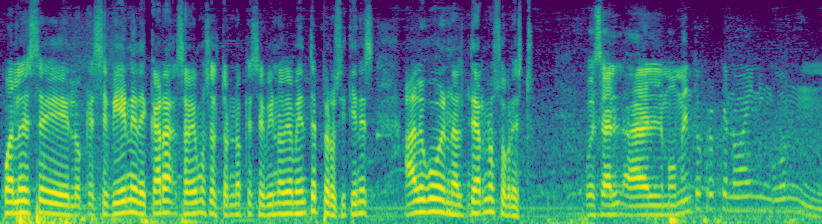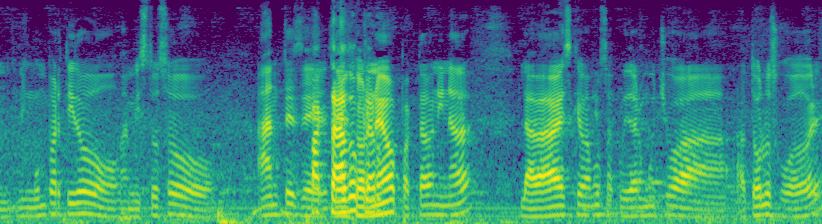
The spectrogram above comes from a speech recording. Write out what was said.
¿Cuál es eh, lo que se viene de cara? Sabemos el torneo que se viene, obviamente, pero si tienes algo en alterno sobre esto. Pues al, al momento creo que no hay ningún ningún partido amistoso antes de, Pactado, del torneo, claro. pactado ni nada. La verdad es que vamos a cuidar mucho a, a todos los jugadores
